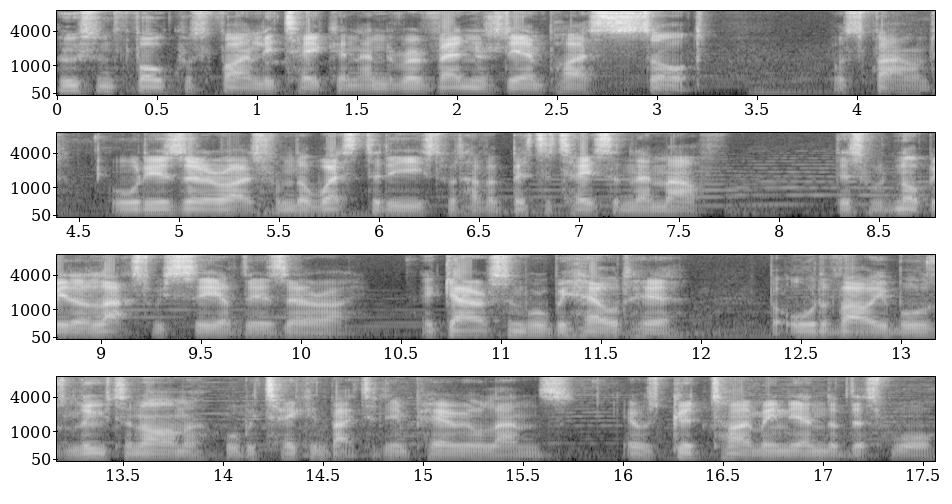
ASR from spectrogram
Husn Fulq was finally taken, and the revenge the Empire sought was found. All the Aserais from the west to the east would have a bitter taste in their mouth. This would not be the last we see of the Aserai. A garrison will be held here, but all the valuables, loot and armour will be taken back to the Imperial lands. It was good timing the end of this war,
